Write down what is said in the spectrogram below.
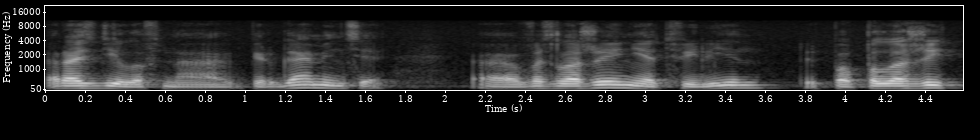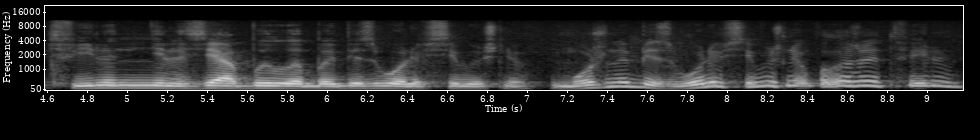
разделов на пергаменте – Э, возложение есть положить тфилин нельзя было бы без воли Всевышнего. Можно без воли Всевышнего положить тфилин.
